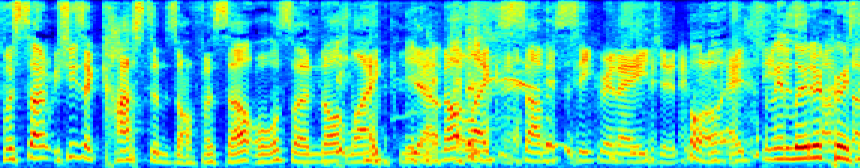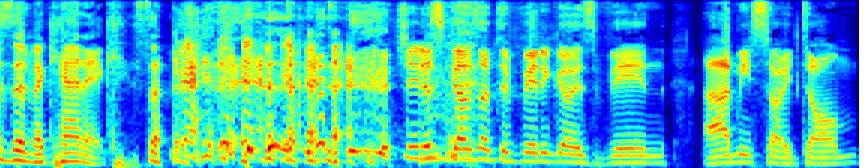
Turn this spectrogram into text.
for some. She's a customs officer, also not like Yeah. not like some secret agent. Well, And I mean, Ludacris is a mechanic, so up- she just comes up to Vin and goes, "Vin, uh, I mean, sorry, Dom."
